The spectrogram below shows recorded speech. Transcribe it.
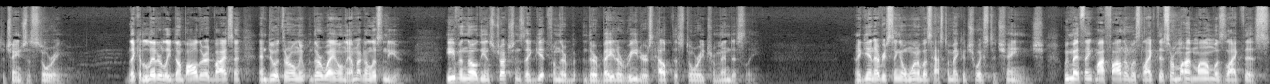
to change the story. They could literally dump all their advice and, and do it their, only, their way only. I'm not going to listen to you. Even though the instructions they get from their, their beta readers help the story tremendously. And again, every single one of us has to make a choice to change. We may think my father was like this or my mom was like this.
